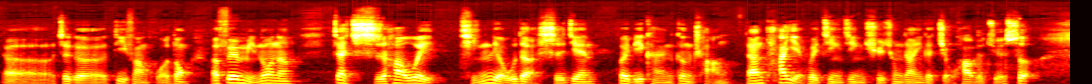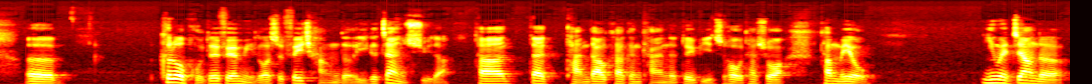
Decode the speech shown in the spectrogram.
呃这个地方活动，而菲尔米诺呢在十号位停留的时间会比凯恩更长。当然他也会进禁区充当一个九号的角色，呃。克洛普对菲尔米诺是非常的一个赞许的。他在谈到他跟凯恩的对比之后，他说他没有因为这样的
